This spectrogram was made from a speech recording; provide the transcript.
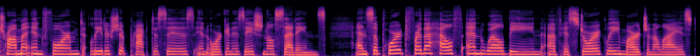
trauma informed leadership practices in organizational settings, and support for the health and well being of historically marginalized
